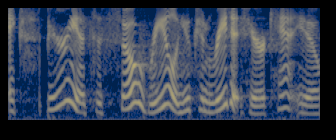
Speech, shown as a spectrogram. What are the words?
experience is so real. You can read it here, can't you?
